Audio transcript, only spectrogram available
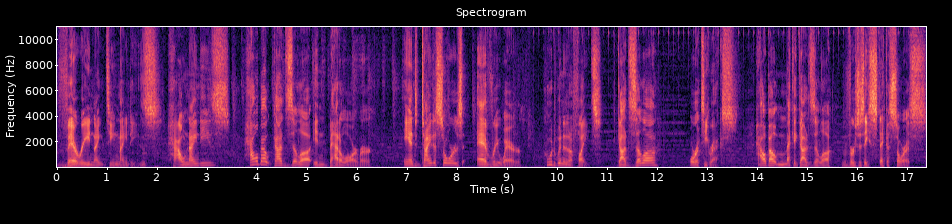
very 1990s. How 90s? How about Godzilla in battle armor? And dinosaurs everywhere. Who would win in a fight? Godzilla or a T-Rex? How about Mechagodzilla versus a Stegosaurus?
